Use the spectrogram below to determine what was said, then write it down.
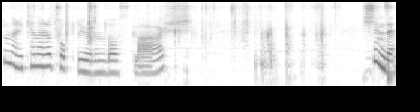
Şunları kenara topluyorum dostlar. Şimdi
